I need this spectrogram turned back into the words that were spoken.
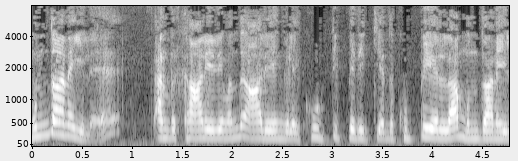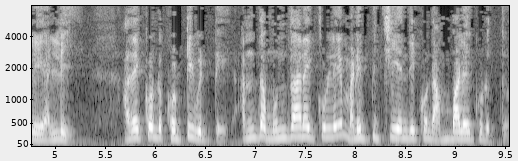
முந்தானையில அன்று காலையிலே வந்து ஆலயங்களை கூட்டி பெருக்கி அந்த குப்பையெல்லாம் முந்தானையிலே அள்ளி அதை கொண்டு கொட்டிவிட்டு அந்த முந்தானைக்குள்ளே மடிப்பிச்சி ஏந்தி கொண்டு அம்பாளை கொடுத்து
